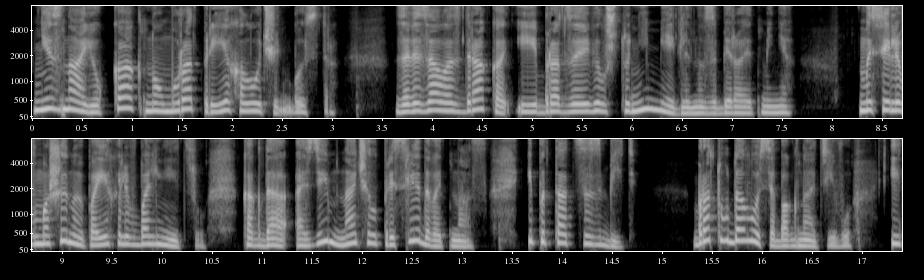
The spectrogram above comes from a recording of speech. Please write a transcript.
Не знаю как, но Мурат приехал очень быстро. Завязалась драка, и брат заявил, что немедленно забирает меня. Мы сели в машину и поехали в больницу, когда Азим начал преследовать нас и пытаться сбить. Брату удалось обогнать его, и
